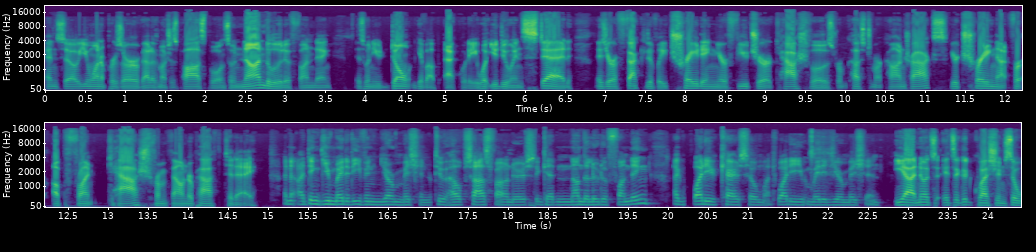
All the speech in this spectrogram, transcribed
And so you want to preserve that as much as possible. And so non dilutive funding is when you don't give up equity. What you do instead is you're effectively trading your future cash flows from customer contracts. You're trading that for upfront cash from Founder Path today. And I think you made it even your mission to help SaaS founders to get non-dilutive funding. Like, why do you care so much? Why do you made it your mission? Yeah, no, it's it's a good question. So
